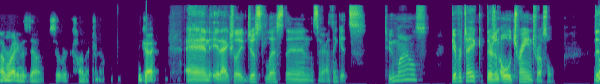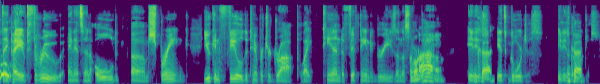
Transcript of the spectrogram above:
I'm writing this down. Silver Comet Trail. Okay. and it actually just less than let's say I think it's two miles, give or take. There's an old train trestle that they paved through, and it's an old um, spring. You can feel the temperature drop like 10 to 15 degrees in the summertime. Wow. It is Okay. it's gorgeous. It is Okay. gorgeous.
